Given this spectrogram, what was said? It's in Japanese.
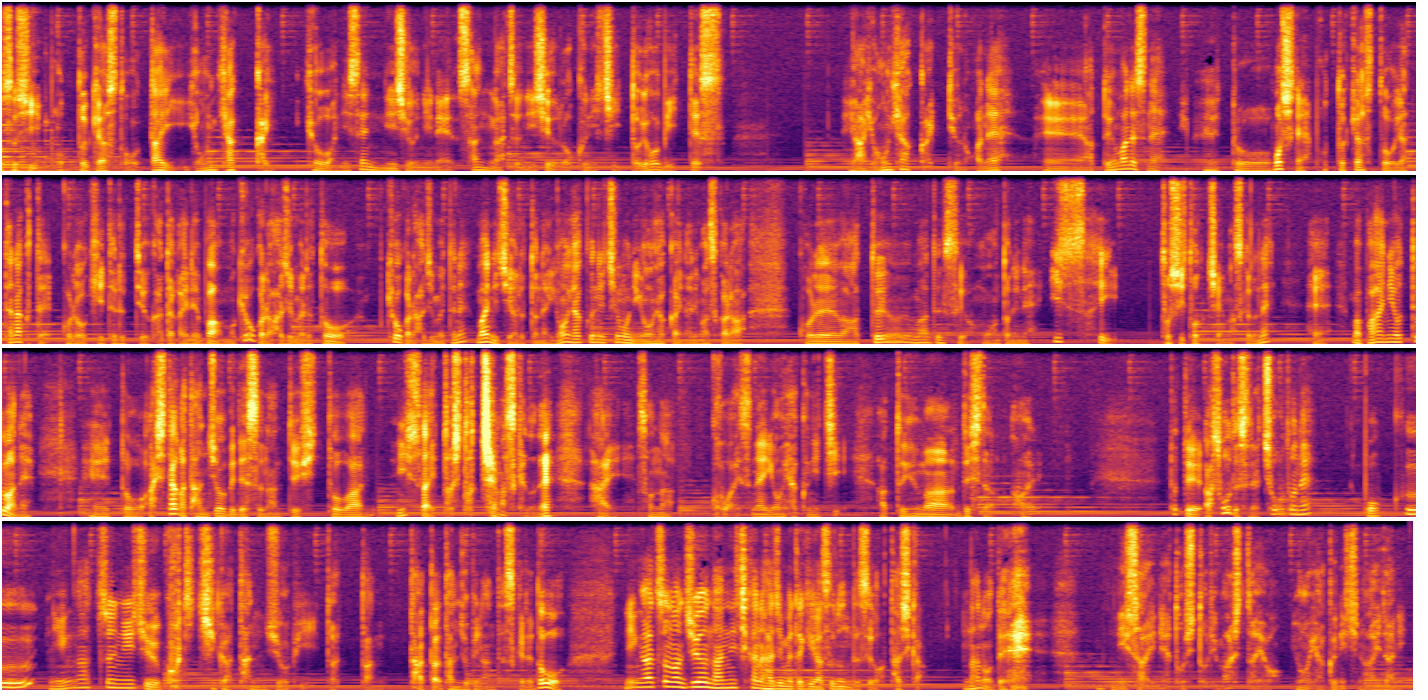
と寿司ポッドキャスト第400回今日は2022年3月26日土曜日です。いや400回っていうのがね、えー、あっという間ですね。えっ、ー、ともしねポッドキャストをやってなくてこれを聞いてるっていう方がいればもう今日から始めると今日から始めてね毎日やるとね400日後に400回になりますからこれはあっという間ですよ。もう本当にね一切年取っちゃいますけどね、えーまあ、場合によってはねえっ、ー、と、明日が誕生日ですなんていう人は2歳年取っちゃいますけどね。はい。そんな怖いですね。400日。あっという間でした。はい。だって、あ、そうですね。ちょうどね、僕、2月25日が誕生日だったたた誕生日なんですけれど、2月の十何日かに始めた気がするんですよ。確か。なので、2歳ね、年取りましたよ。400日の間に。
